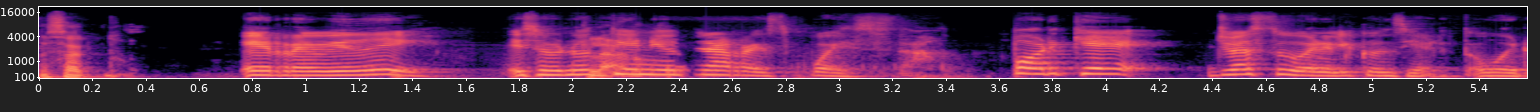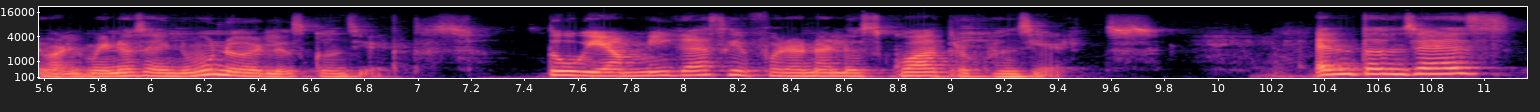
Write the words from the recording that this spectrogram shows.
Exacto. RBD, eso no tiene otra respuesta. Porque yo estuve en el concierto, bueno, al menos en uno de los conciertos. Tuve amigas que fueron a los cuatro conciertos. Entonces,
